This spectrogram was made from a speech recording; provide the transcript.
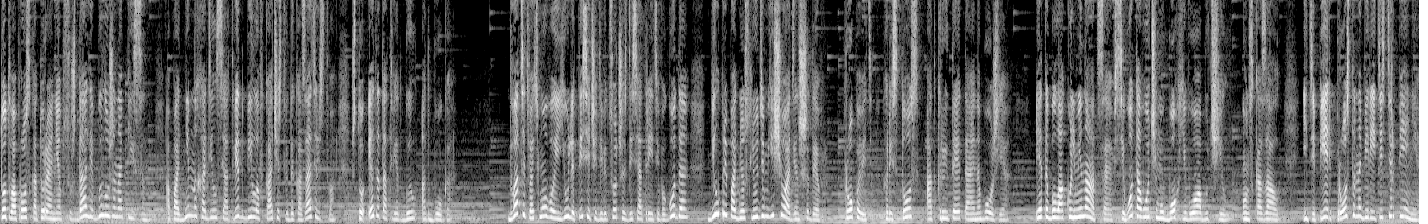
Тот вопрос, который они обсуждали, был уже написан, а под ним находился ответ Билла в качестве доказательства, что этот ответ был от Бога. 28 июля 1963 года Билл преподнес людям еще один шедевр – проповедь Христос – открытая тайна Божья. Это была кульминация всего того, чему Бог его обучил. Он сказал, И теперь просто наберитесь терпения,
